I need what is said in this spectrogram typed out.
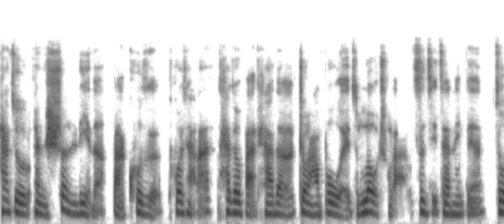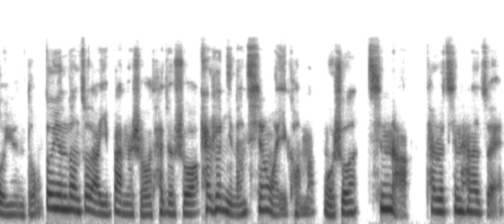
他就很顺利的把裤子脱下来，他就把他的重要部位就露出来，自己在那边做运动。做运动做到一半的时候，他就说：“他说你能亲我一口吗？”我说：“亲哪儿？”他说：“亲他的嘴。”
